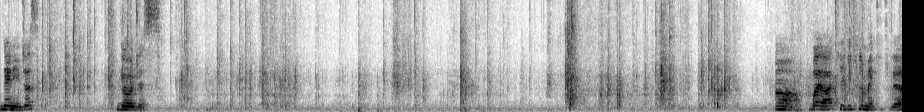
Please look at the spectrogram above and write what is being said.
Deneyeceğiz. Göreceğiz. Bayağı kekikli mekikli.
